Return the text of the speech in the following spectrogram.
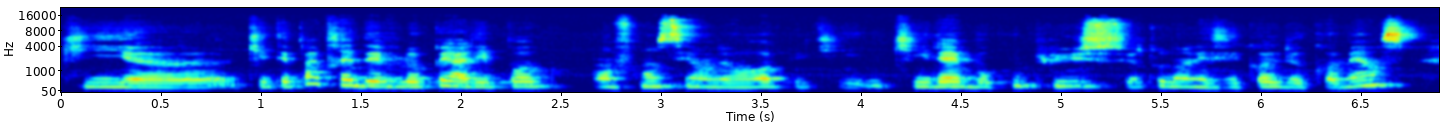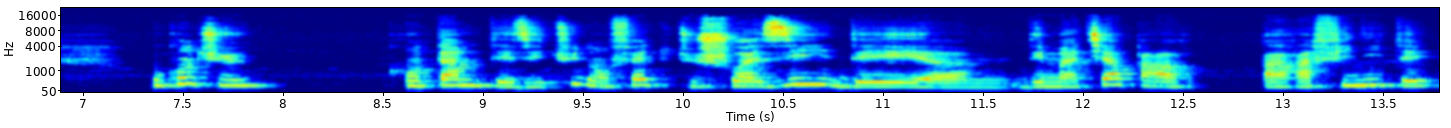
qui n'était euh, pas très développé à l'époque en France et en Europe et qui, l'est beaucoup plus, surtout dans les écoles de commerce, où quand tu entame tes études, en fait, tu choisis des, euh, matières par, affinité.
